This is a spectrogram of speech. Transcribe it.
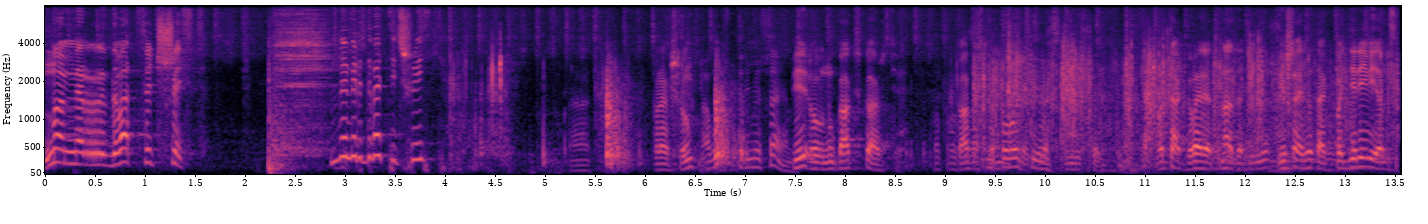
Номер 26. Номер 26. Прошу. А может перемешаем? Пе- о, Ну, как скажете. Как что получилось? Вот так говорят, надо мешать вот так, по-деревенски.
